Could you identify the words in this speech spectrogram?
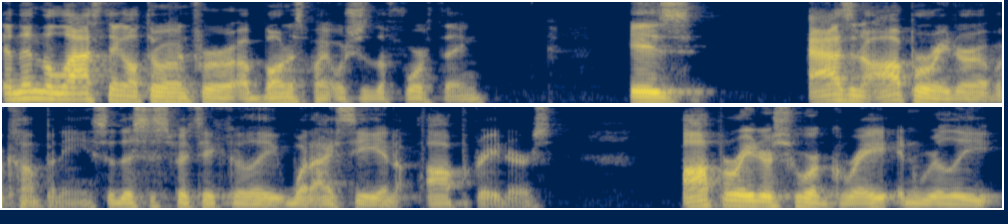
And then the last thing I'll throw in for a bonus point, which is the fourth thing, is as an operator of a company. So this is particularly what I see in operators. Operators who are great and really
